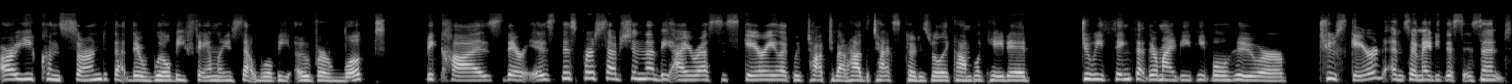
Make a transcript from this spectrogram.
Are you concerned that there will be families that will be overlooked because there is this perception that the IRS is scary? Like we've talked about how the tax code is really complicated. Do we think that there might be people who are too scared? And so maybe this isn't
